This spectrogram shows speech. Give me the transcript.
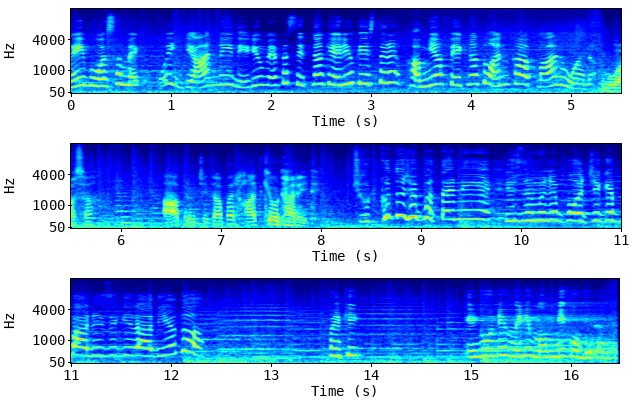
नहीं बुआ साहब मैं कोई ज्ञान नहीं दे रही हूँ मैं बस इतना कह रही हूँ कि इस तरह हमिया फेंकना तो अन्न का अपमान हुआ ना। बुआ साहब आप रुचिता पर हाथ क्यों उठा रही थी? छुटकू तुझे पता नहीं है इसने मुझे पोछे के पानी से गिरा दिया था। बल्कि इन्होंने मेरी मम्मी को गिराया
